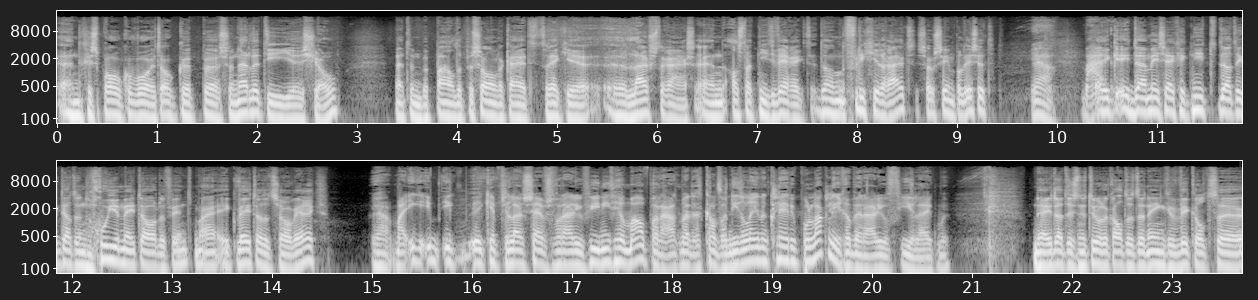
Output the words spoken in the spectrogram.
en gesproken woord ook een personality show. Met een bepaalde persoonlijkheid trek je luisteraars. En als dat niet werkt, dan vlieg je eruit. Zo simpel is het. Ja, maar... Ik, ik, daarmee zeg ik niet dat ik dat een goede methode vind... maar ik weet dat het zo werkt. Ja, maar ik, ik, ik heb de luistercijfers van Radio 4 niet helemaal paraat... maar dat kan toch niet alleen aan Clary Polak liggen bij Radio 4, lijkt me? Nee, dat is natuurlijk altijd een ingewikkeld uh,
